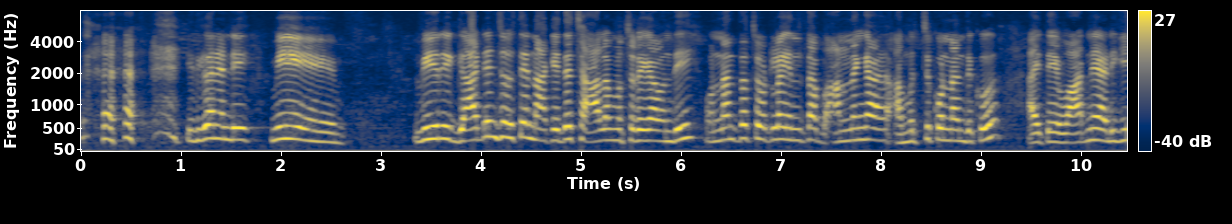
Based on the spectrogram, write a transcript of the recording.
ఇదిగోనండి మీ వీరి గార్డెన్ చూస్తే నాకైతే చాలా ముచ్చటగా ఉంది. ఉన్నంత చోట్ల ఇంత అందంగా అమర్చుకున్నందుకు అయితే వారిని అడిగి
